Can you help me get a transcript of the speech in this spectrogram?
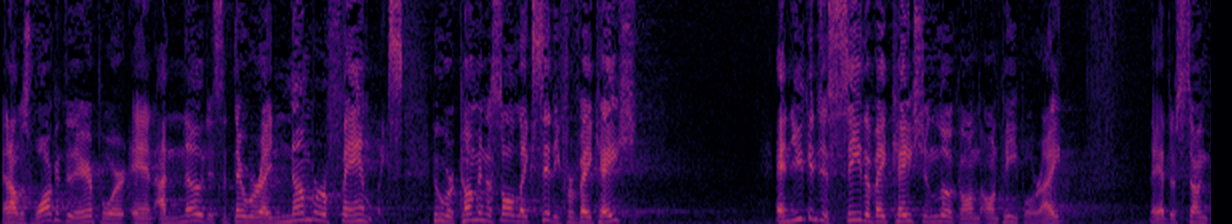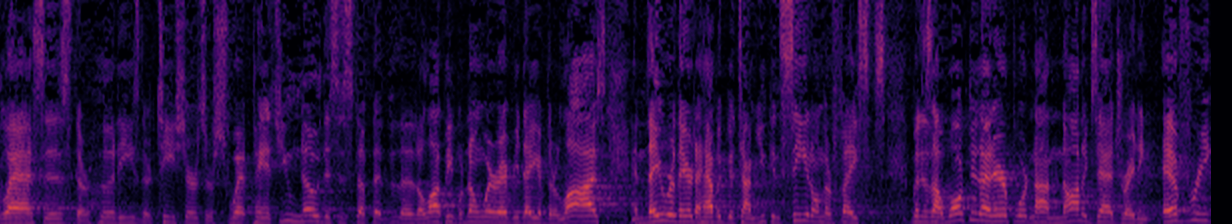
And I was walking through the airport and I noticed that there were a number of families who were coming to Salt Lake City for vacation. And you can just see the vacation look on, on people, right? They had their sunglasses, their hoodies, their t shirts, their sweatpants. You know, this is stuff that, that, a lot of people don't wear every day of their lives, and they were there to have a good time. You can see it on their faces. But as I walked through that airport, and I'm not exaggerating, every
